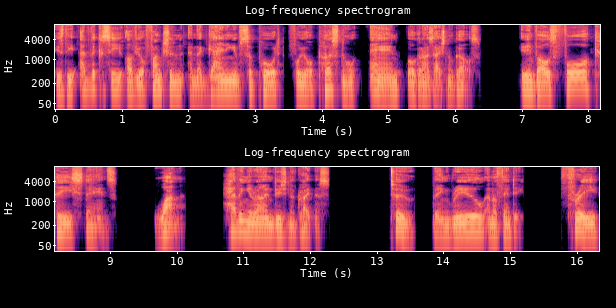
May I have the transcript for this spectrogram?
is the advocacy of your function and the gaining of support for your personal and organizational goals. It involves four key stands. One, having your own vision of greatness. Two, being real and authentic. Three,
